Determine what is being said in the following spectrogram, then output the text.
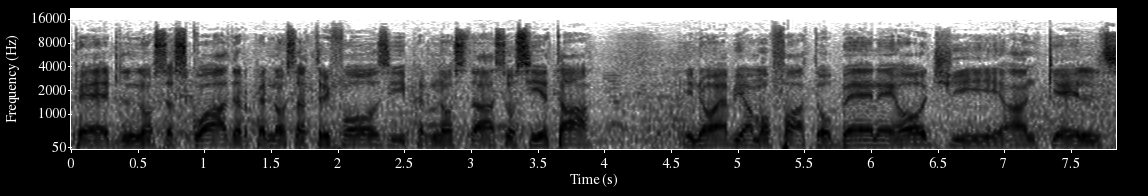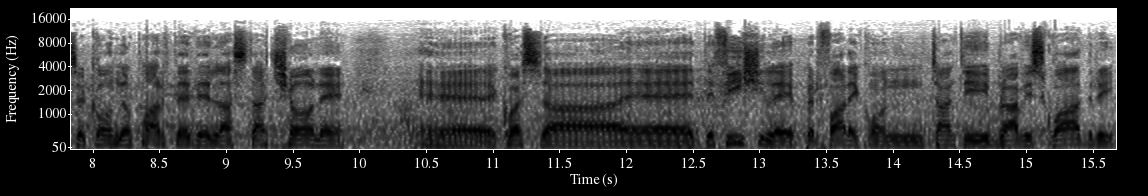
per la nostra squadra, per i nostri tifosi, per la nostra società e noi abbiamo fatto bene oggi anche la seconda parte della stagione eh, questa è difficile per fare con tanti bravi squadri,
